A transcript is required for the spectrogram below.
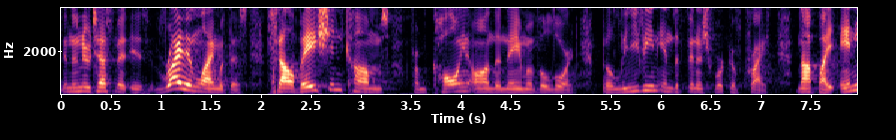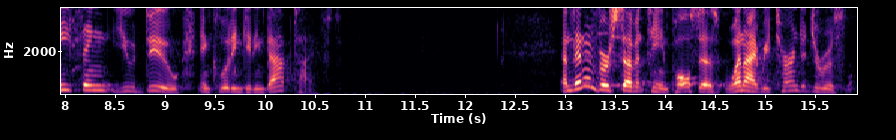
in the New Testament is right in line with this. Salvation comes from calling on the name of the Lord, believing in the finished work of Christ, not by anything you do, including getting baptized. And then in verse 17, Paul says, When I return to Jerusalem,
